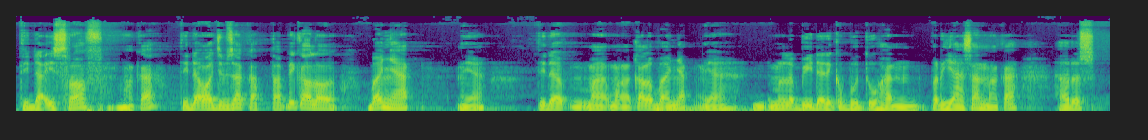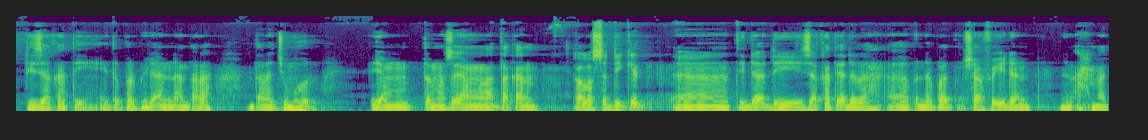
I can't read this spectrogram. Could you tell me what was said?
tidak israf maka tidak wajib zakat. Tapi kalau banyak ya tidak kalau banyak ya melebihi dari kebutuhan perhiasan maka harus dizakati itu perbedaan antara antara jumhur yang termasuk yang mengatakan kalau sedikit eh, tidak dizakati adalah eh, pendapat Syafi'i dan dan Ahmad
